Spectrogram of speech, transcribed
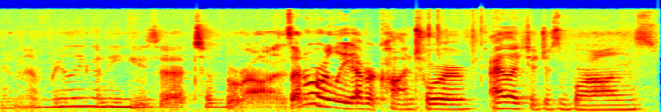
And I'm really going to use that to bronze. I don't really ever contour. I like to just bronze.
